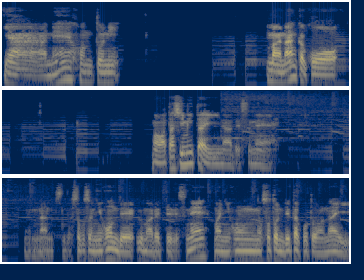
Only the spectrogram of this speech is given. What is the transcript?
いやーね、本当に、まあなんかこう、まあ私みたいなですね、なんですね、そこそ日本で生まれてですね、まあ日本の外に出たことのない、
